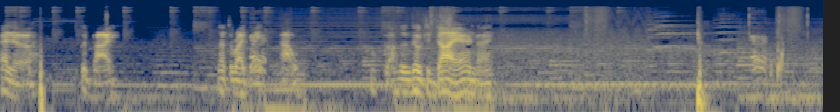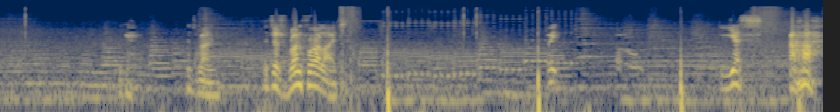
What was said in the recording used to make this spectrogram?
Hello. Goodbye. Not the right way. Ow. I'm gonna die, aren't I? Okay, let's run. Let's just run for our lives. Wait. Uh -oh. Yes. Aha.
